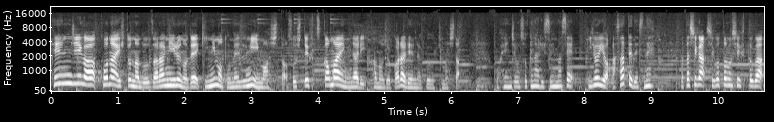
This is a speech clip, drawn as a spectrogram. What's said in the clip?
返事が来ない人などざらにいるので気にも留めずにいました。そして2日前になり彼女から連絡が来ました。お返事遅くなりすいません。いよいよあさってですね。私が仕事のシフトが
